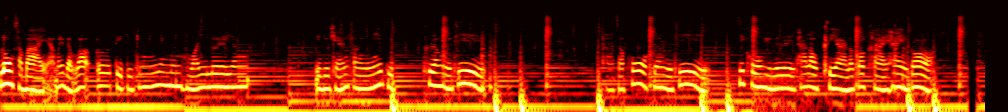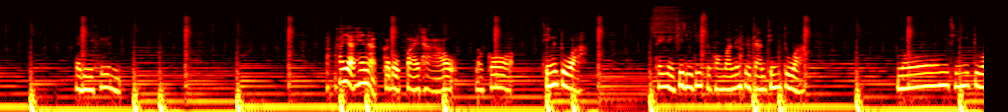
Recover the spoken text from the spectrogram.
โล่งสบายอะ่ะไม่แบบว่าเออติดอยู่ตรงนี้ยังมึนหัวอยู่เลยยังติดอยู่แขนฝั่งนี้ติดเครื่องอยู่ที่ สะโพกเคร่งอยู่ที่ที่โครงอยู่เลย ถ้าเราเคลียร์แล้วก็คลายให้ก็ จะดีขึ้น ถ้าอยากให้หนักกระดกปลายเท้า แล้วก็ทิ้งตัว เทคนิคที่ดีที่สุดของวันก็คือการทิ้งตัวโน้มทิ้งตัว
